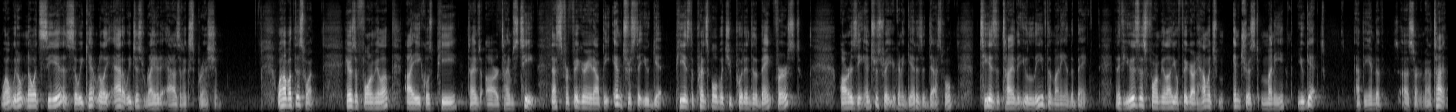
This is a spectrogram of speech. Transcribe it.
Well, we don't know what c is, so we can't really add it. We just write it as an expression. Well, how about this one? Here's a formula. I equals p times r times t. That's for figuring out the interest that you get. P is the principal which you put into the bank first. R is the interest rate you're going to get as a decimal. T is the time that you leave the money in the bank. And if you use this formula, you'll figure out how much interest money you get at the end of a certain amount of time.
